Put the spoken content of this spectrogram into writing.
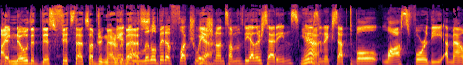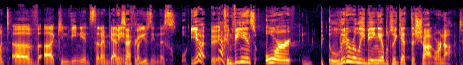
I know that this fits that subject matter the best. a little bit of fluctuation Yeah. on some of the other settings Yeah. is an acceptable loss for the amount of uh, convenience that I'm getting Exactly. for using this. yeah, uh, convenience or literally being able to get the shot or not.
